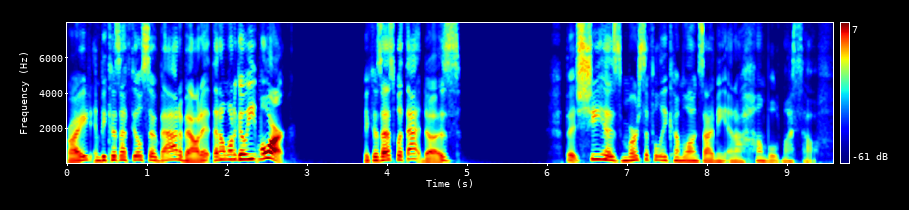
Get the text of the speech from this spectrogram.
right? And because I feel so bad about it, then I want to go eat more because that's what that does. But she has mercifully come alongside me and I humbled myself.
